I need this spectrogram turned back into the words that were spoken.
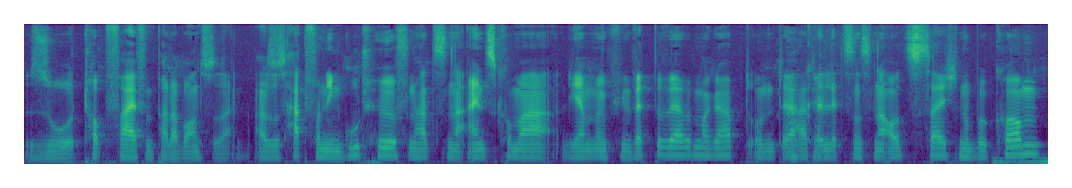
so Top 5 in Paderborn zu sein. Also es hat von den Guthöfen hat es eine 1, die haben irgendwie einen Wettbewerb immer gehabt und der Okay. hatte letztens eine Auszeichnung bekommen.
